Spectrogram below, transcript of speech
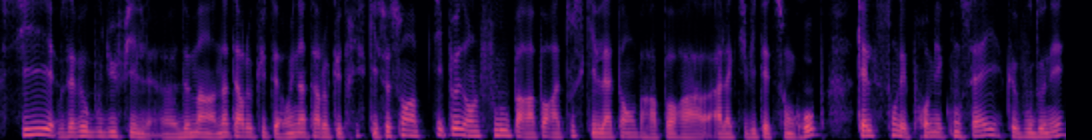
Si vous avez au bout du fil euh, demain un interlocuteur, une interlocutrice qui se sent un petit peu dans le flou par rapport à tout ce qui l'attend, par rapport à, l'activité de son groupe, quels sont les premiers conseils que vous donnez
